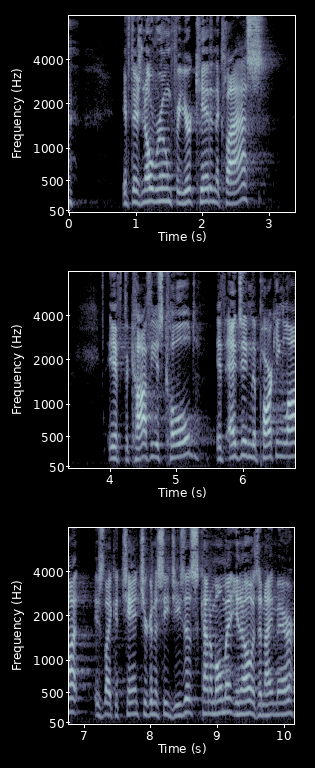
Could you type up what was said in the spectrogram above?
if there's no room for your kid in the class, if the coffee is cold, if exiting the parking lot is like a chance you're going to see Jesus kind of moment, you know, it's a nightmare.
